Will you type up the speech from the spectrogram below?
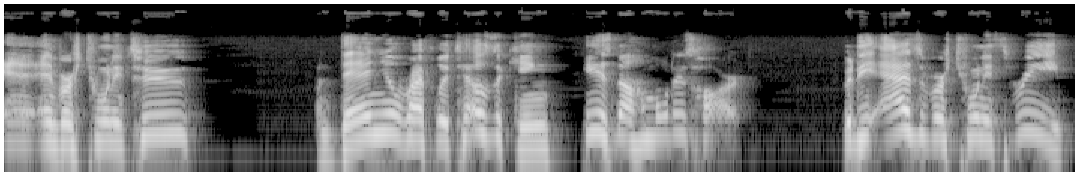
In, verse 22, Daniel rightfully tells the king he has not humbled his heart. But he adds in verse 23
